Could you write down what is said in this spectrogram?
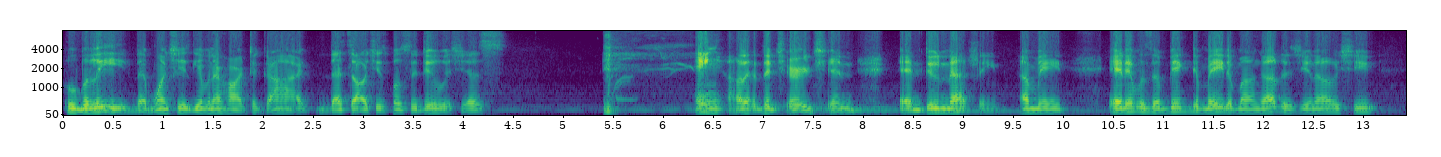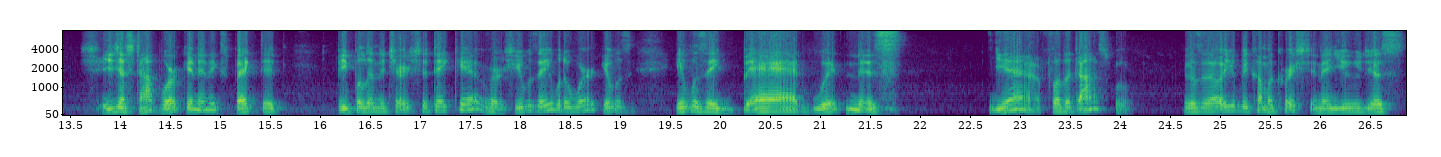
who believed that once she's given her heart to God, that's all she's supposed to do is just hang out at the church and and do nothing. I mean, and it was a big debate among others, you know. She she just stopped working and expected people in the church to take care of her. She was able to work. It was it was a bad witness, yeah, for the gospel. Because oh, you become a Christian and you just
